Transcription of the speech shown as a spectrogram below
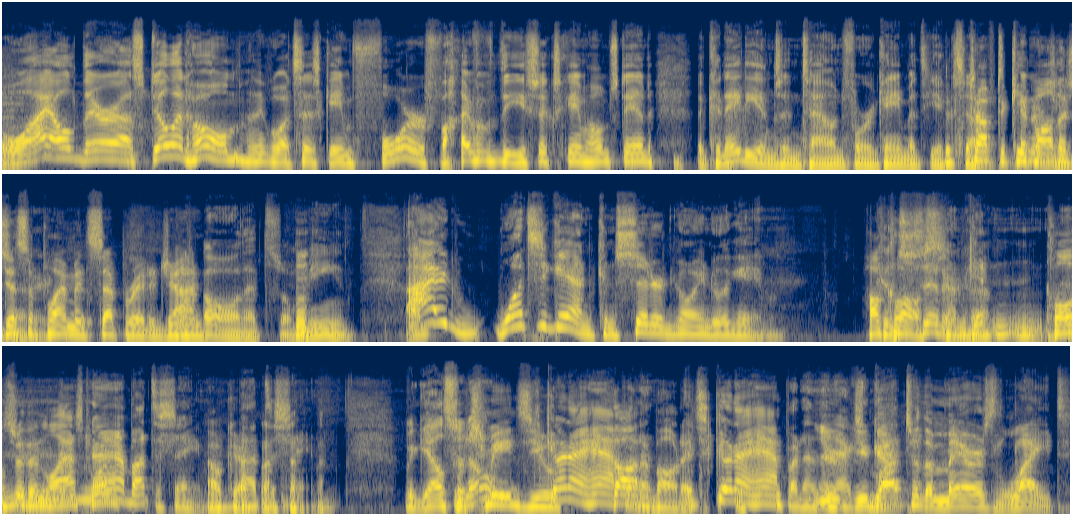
Wild, they're uh, still at home. I think what's this game four or five of the six-game homestand. The Canadiens in town for a game at the. It's Xcel tough to keep all the Energy Center. disappointments separated, John. Oh, that's so mean. I once again considered going to a game. How close? I'm getting Closer than last Nah, one? about the same. Okay. about the same. Miguel Sano. Which means you It's gonna happen. thought about it. It's gonna happen in the You, next. you got month. to the mayor's light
